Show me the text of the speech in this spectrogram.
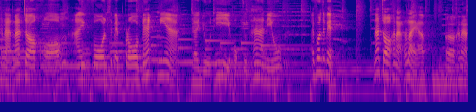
ขนาดหน้าจอของ iPhone 11 Pro Max เนี่ย จะอยู่ที่ 6.5 นิ้ว iPhone 11 หน้าจอขนาดเท่าไหร่ครับ เอ่อขนาด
